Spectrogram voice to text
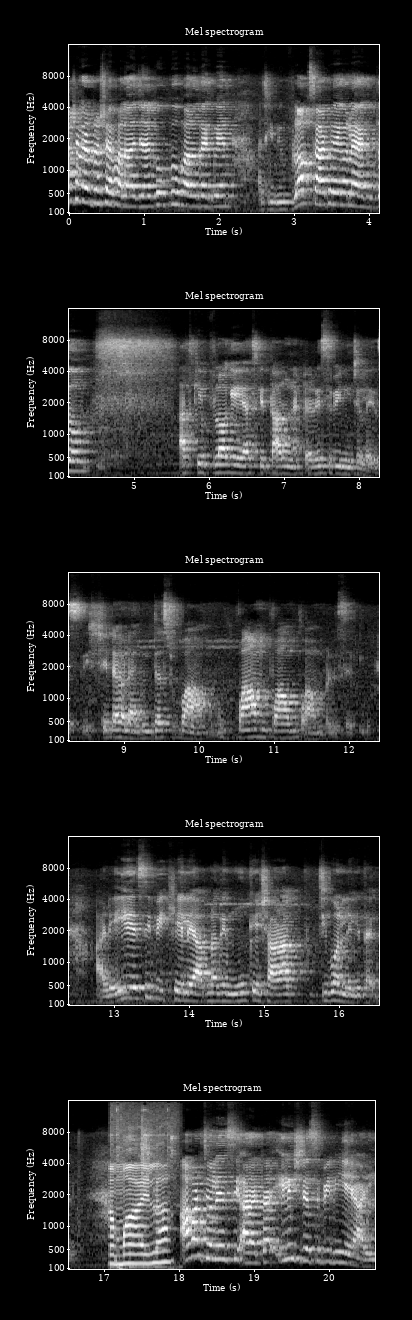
আশা করি আপনারা সবাই ভালো আছেন খুব খুব ভালো থাকবেন। আজকে ব্লগ স্টার্ট হয়ে গেল একদম। আজকে ব্লগে আজকে দারুণ একটা রেসিপি নিয়ে চলে এসেছি। সেটা হলো একদম জাস্ট বাম বাম বাম বাম রেসিপি আর এই রেসিপি খেলে আপনাদের মুখে সারা জীবন লেগে থাকবে। আবার চলে এসেছি আর একটা ইলিশ রেসিপি নিয়ে। আর এই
